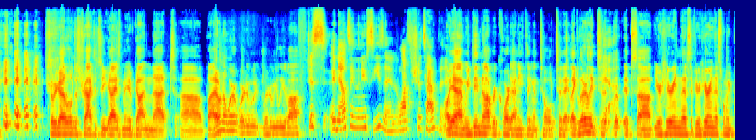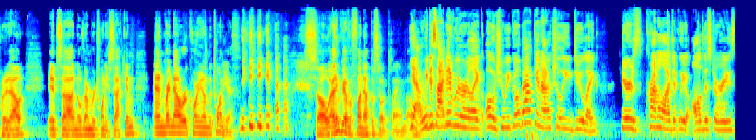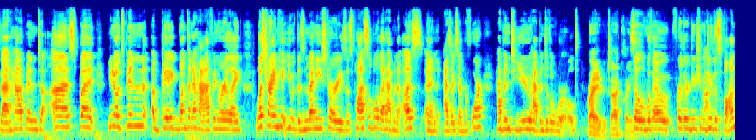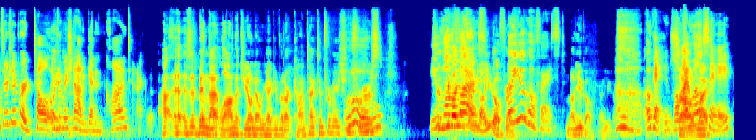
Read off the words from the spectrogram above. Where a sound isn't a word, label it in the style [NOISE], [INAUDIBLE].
So we got a little distracted. So you guys may have gotten that, uh, but I don't know where where do we where do we leave off? Just announcing the new season. Lots of shit's happened. Oh yeah, and we did not record anything until today. Like literally, to, Yeah. it's uh, you're hearing this. If you're hearing this when we put it out, it's uh, November twenty second, and right now we're recording on the twentieth. [LAUGHS] yeah. So I think we have a fun episode planned though. Yeah, we decided we were like, oh, should we go back and actually do like here's chronologically all the stories that happened to us, but you know, it's been a big month and a half and we're like, let's try and hit you with as many stories as possible that happened to us and as I said before, happened to you, happened to the world. Right. Exactly. So without further ado, should we do uh, the sponsorship or tell information how to get in contact with us? How, has it been that long that you don't know we gotta give it our contact information first? You go first. No, you go No, first. you go first. No, you go. No, you go. [SIGHS] okay, well, So, I will my- say,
